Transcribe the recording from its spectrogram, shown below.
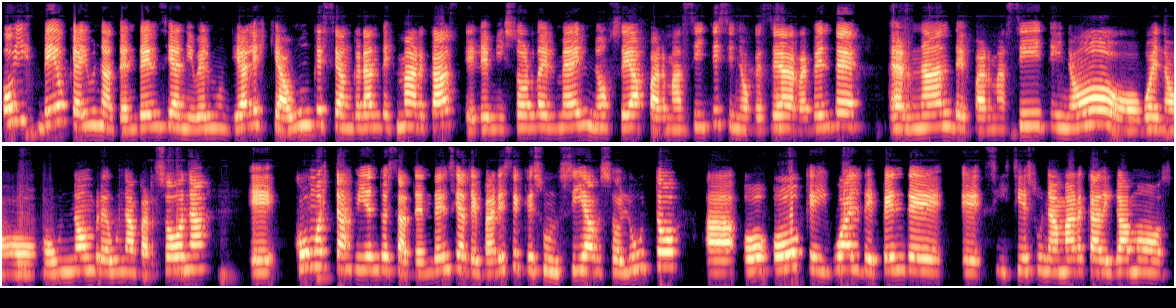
Hoy veo que hay una tendencia a nivel mundial, es que aunque sean grandes marcas, el emisor del mail no sea Pharmacity, sino que sea de repente Hernán de Pharmacity, ¿no? O bueno, o, un nombre de una persona. Eh, ¿Cómo estás viendo esa tendencia? ¿Te parece que es un sí absoluto? Ah, o, que igual depende eh, si, si es una marca, digamos,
